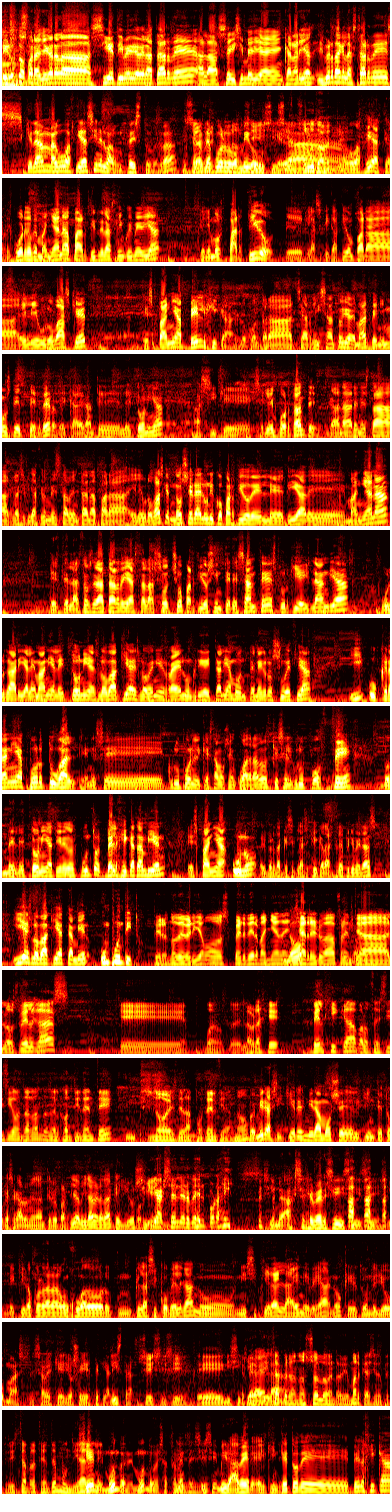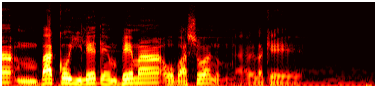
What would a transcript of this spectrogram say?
Minuto para llegar a las siete y media de la tarde, a las seis y media en Canarias. Es verdad que las tardes quedan algo vacías sin el baloncesto, ¿verdad? Sí, ¿Estás de acuerdo claro. conmigo? Sí, sí, sí, absolutamente. Algo vacías. Te recuerdo que mañana, a partir de las cinco y media, tenemos partido de clasificación para el Eurobásquet. España-Bélgica, lo contará Charlie Santos y además venimos de perder, de caer ante Letonia, así que sería importante ganar en esta clasificación, en esta ventana para el Eurobásquet. No será el único partido del eh, día de mañana, desde las 2 de la tarde hasta las 8, partidos interesantes, Turquía-Islandia, Bulgaria-Alemania, Letonia-Eslovaquia, Eslovenia-Israel, Hungría-Italia, Montenegro-Suecia y Ucrania-Portugal, en ese grupo en el que estamos encuadrados, que es el grupo C, donde Letonia tiene dos puntos, Bélgica también, España uno, es verdad que se clasifica las tres primeras, y Eslovaquia también un puntito. Pero no deberíamos perder mañana No. en Charleroi frente No. a los belgas. Eh, bueno, la verdad es que Bélgica, baloncestísticamente hablando, en el continente, no es de las potencias, ¿no? Pues mira, si quieres miramos el quinteto que sacaron en el anterior partido. A mí la verdad que yo sí. ¿Sigue Axel Herbel por ahí? Sí, me- Axel Herbert, sí, sí, sí. Si me quiero acordar de algún jugador mm, clásico belga, no, ni siquiera en la NBA, ¿no? Que es donde yo más, sabes que yo soy especialista. Sí, sí, sí. Eh, ni siquiera en Especialista, la... pero no solo en Radio Marca, sino especialista prácticamente mundial. Sí, en el mundo, en el mundo, exactamente. Sí, Sí, sí, sí, sí. Mira, a ver, el quinteto de Bélgica, mm, Baco, Gillette, Mbema, Obasoa, no, la verdad que...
